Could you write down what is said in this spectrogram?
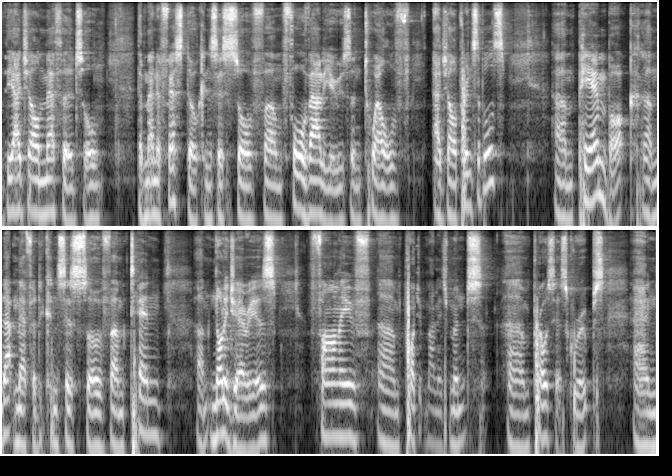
the Agile method or the manifesto consists of um, four values and 12 agile principles. Um, PMBOK, um, that method consists of um, 10 um, knowledge areas, five um, project management process groups, and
